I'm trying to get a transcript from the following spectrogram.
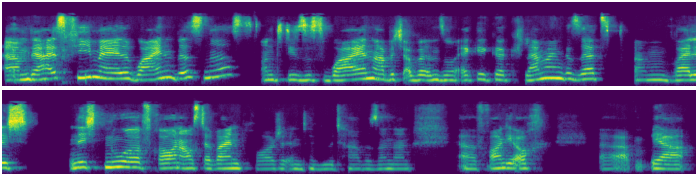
Ähm, der heißt Female Wine Business und dieses Wine habe ich aber in so eckige Klammern gesetzt, ähm, weil ich nicht nur Frauen aus der Weinbranche interviewt habe, sondern äh, Frauen, die auch äh, ja,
